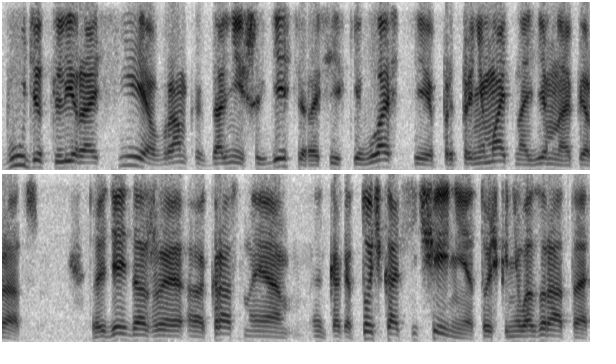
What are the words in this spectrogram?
будет ли Россия в рамках дальнейших действий, российские власти предпринимать наземную операцию. То есть здесь даже а, красная как это, точка отсечения, точка невозврата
